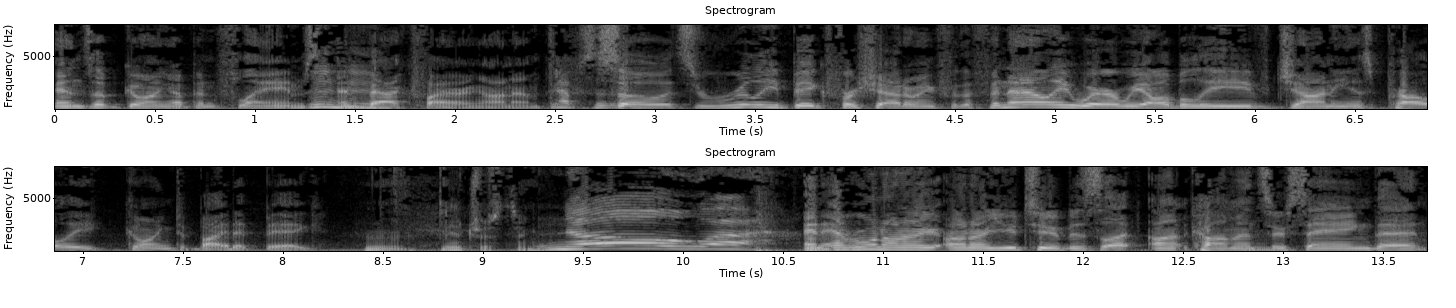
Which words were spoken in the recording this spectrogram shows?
ends up going up in flames and backfiring on him. Absolutely. So it's really big foreshadowing for the finale where we all believe Johnny is probably going to bite it big. Interesting. no. uh, And everyone on our on our YouTube is like, uh, comments are saying that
